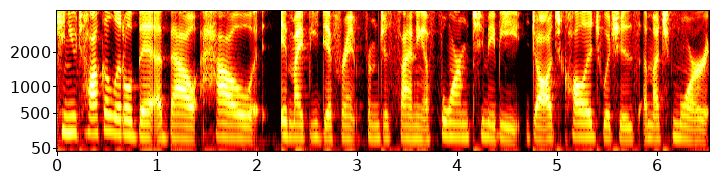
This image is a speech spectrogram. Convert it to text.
Can you talk a little bit about how it might be different from just signing a form to maybe Dodge College, which is a much more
